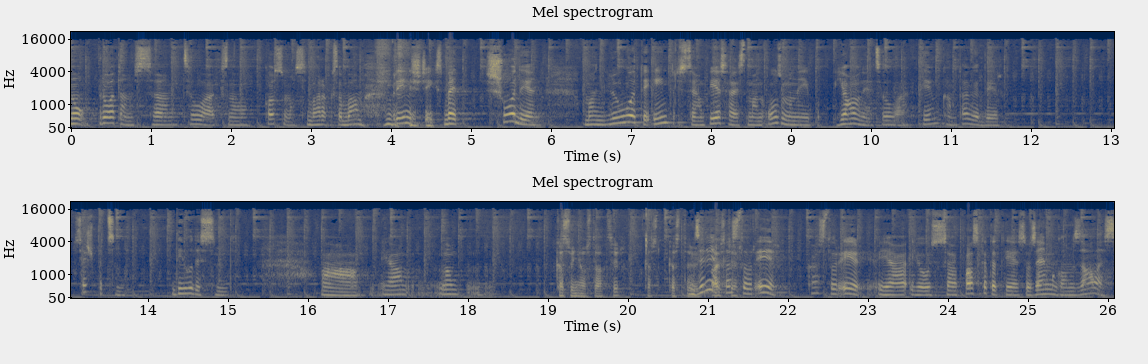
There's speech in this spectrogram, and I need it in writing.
Nu, protams, um, cilvēks no kosmosa, Baraks Obama, brīnišķīgs, bet šodien Man ļoti interesē un piesaista manu uzmanību jaunie cilvēki, tiem, kam tagad ir 16, 20. Uh, jā, nu, kas viņos tāds ir? Kas, kas, Ziniet, kas tur ir? Kas tur ir? Ja jūs paskatāties uz Emu Gonzales,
